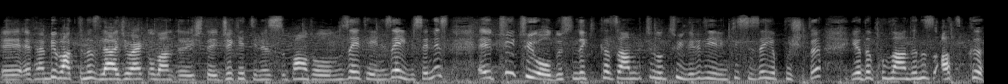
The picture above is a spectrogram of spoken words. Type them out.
E, efendim bir baktınız lacivert olan e, işte ceketiniz, pantolonunuz, eteğiniz, elbiseniz e, tüy tüy oldu. Üstündeki kazan bütün o tüyleri diyelim ki size yapıştı. Ya da kullandığınız atkı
